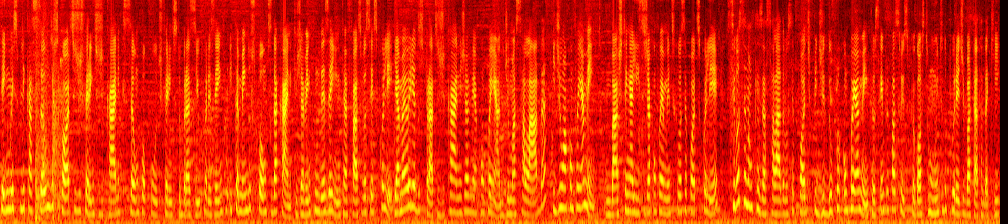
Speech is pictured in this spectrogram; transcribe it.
Tem uma explicação dos cortes diferentes de carne que são um pouco diferentes do Brasil, por exemplo, e também dos pontos da carne, que já vem com um desenho, então é fácil você escolher. E a maioria dos pratos de carne já vem acompanhado de uma salada e de um acompanhamento. Embaixo tem a lista de acompanhamentos que você pode escolher. Se você não quiser salada, você pode pedir duplo acompanhamento. Eu sempre faço isso, porque eu gosto muito do purê de batata daqui.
